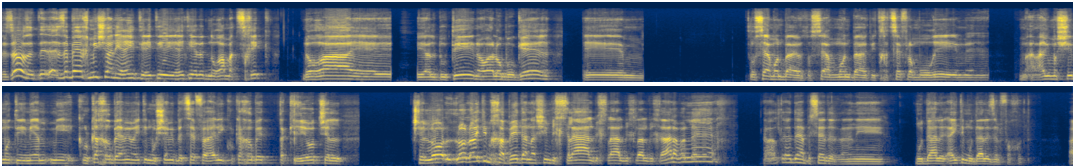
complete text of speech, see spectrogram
אה, וזהו, זה, זה, זה בערך מי שאני הייתי, הייתי, הייתי ילד נורא מצחיק, נורא אה, ילדותי, נורא לא בוגר, אה, עושה המון בעיות, עושה המון בעיות, מתחצף למורים, אה, היו משעים אותי, מ, מ, כל כך הרבה ימים הייתי מושעה מבית ספר, היה לי כל כך הרבה תקריות של... שלא לא, לא הייתי מכבד אנשים בכלל, בכלל, בכלל, בכלל, אבל, אה, אבל אתה יודע, בסדר, אני מודע, הייתי מודע לזה לפחות.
